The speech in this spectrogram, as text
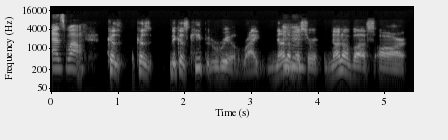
as well. Because because because keep it real, right? None mm-hmm. of us are none of us are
